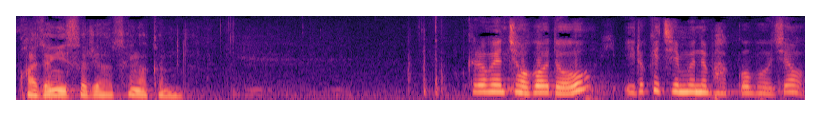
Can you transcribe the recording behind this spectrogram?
과정이 있으리라 생각합니다. 그러면 적어도 이렇게 질문을 바꿔보죠.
